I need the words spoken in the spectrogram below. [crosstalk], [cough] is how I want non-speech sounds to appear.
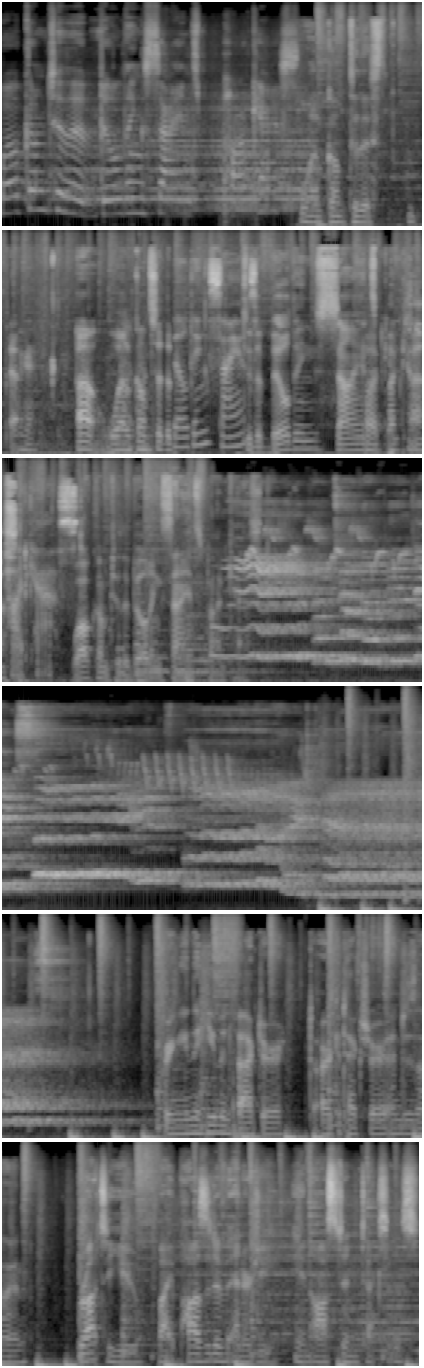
Welcome to the Building Science Podcast. Welcome to this. Okay. Uh, welcome to the Building Science to the Building Science Podcast. Podcast. Welcome to the Building Science Podcast. bringing the human factor to architecture and design. Brought to you by Positive Energy in Austin, Texas.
